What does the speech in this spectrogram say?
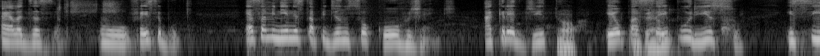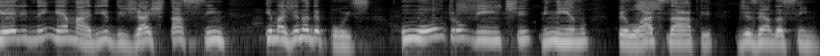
Aí ela diz assim: no Facebook. Essa menina está pedindo socorro, gente. Acredita. eu tá passei tá por isso. E se ele nem é marido e já está assim, imagina depois um outro ouvinte, menino, pelo WhatsApp, dizendo assim:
